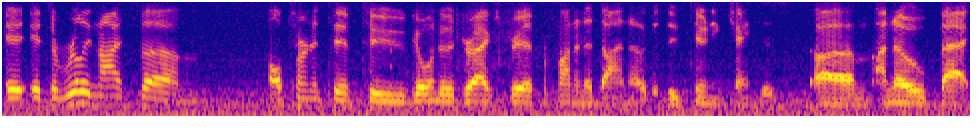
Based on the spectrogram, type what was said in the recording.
it's a really nice um, alternative to going to a drag strip or finding a dyno to do tuning changes. Um, I know back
